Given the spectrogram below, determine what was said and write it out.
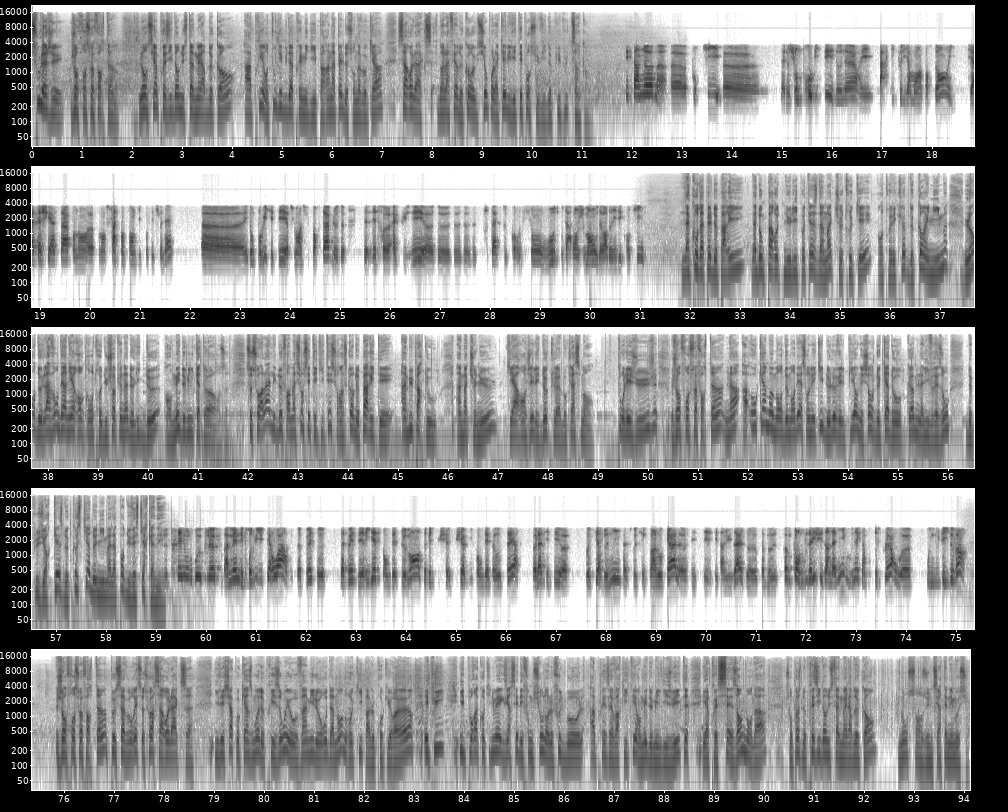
Soulagé, Jean-François Fortin, l'ancien président du Stade Malherbe de Caen, a appris en tout début d'après-midi par un appel de son avocat sa relaxe dans l'affaire de corruption pour laquelle il était poursuivi depuis plus de 5 ans. C'est un homme euh, pour qui euh, la notion de probité et d'honneur est particulièrement important. Il s'est attaché à ça pendant, euh, pendant 50 ans de vie professionnelle. Et donc pour lui, c'était absolument insupportable d'être accusé de, de, de, tout acte de corruption ou autre, ou d'arrangement, ou d'avoir donné des consignes. La Cour d'appel de Paris n'a donc pas retenu l'hypothèse d'un match truqué entre les clubs de Caen et Nîmes lors de l'avant-dernière rencontre du championnat de Ligue 2 en mai 2014. Ce soir-là, les deux formations s'étaient quittées sur un score de parité, un but partout, un match nul qui a arrangé les deux clubs au classement. Pour les juges, Jean-François Fortin n'a à aucun moment demandé à son équipe de lever le pied en échange de cadeaux, comme la livraison de plusieurs caisses de costières de Nîmes à la porte du vestiaire canet. De très nombreux clubs amènent des produits du terroir. Ça peut être, des rillettes quand vous êtes Le Mans, ça peut être du chablis quand vous êtes à Auxerre. Euh, là, c'était euh, costière de Nîmes parce que c'est le vin local. Euh, c'est un usage comme, quand vous allez chez un ami, vous venez avec un bouquet de fleurs ou une bouteille de vin. Jean-François Fortin peut savourer ce soir sa relaxe. Il échappe aux 15 mois de prison et aux 20 000 euros d'amende requis par le procureur. Et puis, il pourra continuer à exercer des fonctions dans le football après avoir quitté en mai 2018 et après 16 ans de mandat son poste de président du Stade Malherbe de Caen, non sans une certaine émotion.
